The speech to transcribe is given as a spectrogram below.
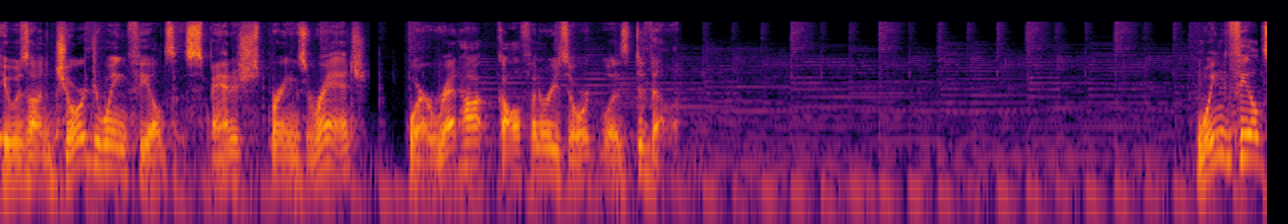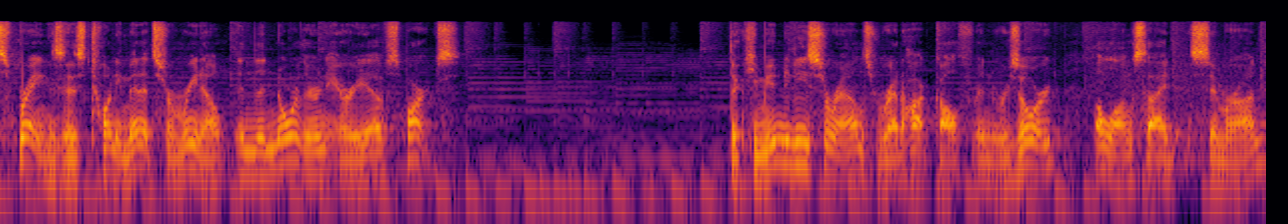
It was on George Wingfield's Spanish Springs Ranch where Red Hawk Golf and Resort was developed. Wingfield Springs is 20 minutes from Reno in the northern area of Sparks. The community surrounds Red Hawk Golf and Resort alongside Cimarron,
